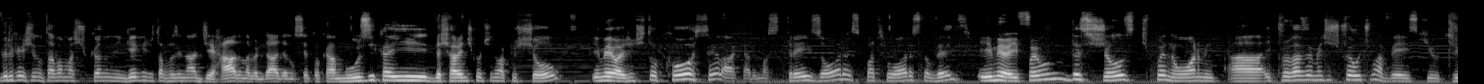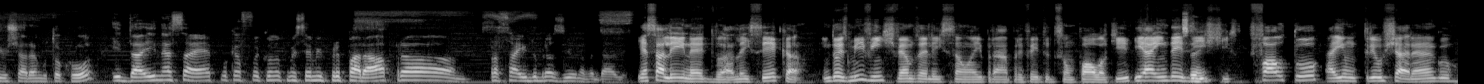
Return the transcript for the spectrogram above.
viram que a gente não tava machucando ninguém, que a gente tava fazendo nada de errado, na verdade, a não ser tocar música e deixaram a gente continuar com o show. E, meu, a gente tocou, sei lá, cara, umas três horas, quatro horas, talvez. E, meu, e foi um desses shows, tipo, enorme. Uh, e provavelmente acho que foi a última vez que o trio Charango tocou. E daí, nessa época, foi quando eu comecei a me preparar pra, para sair do Brasil, na verdade. E essa lei, né, a lei seca, em 2020 tivemos a eleição aí para prefeito de São Paulo aqui e ainda existe. Sim. Faltou aí um trio charango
